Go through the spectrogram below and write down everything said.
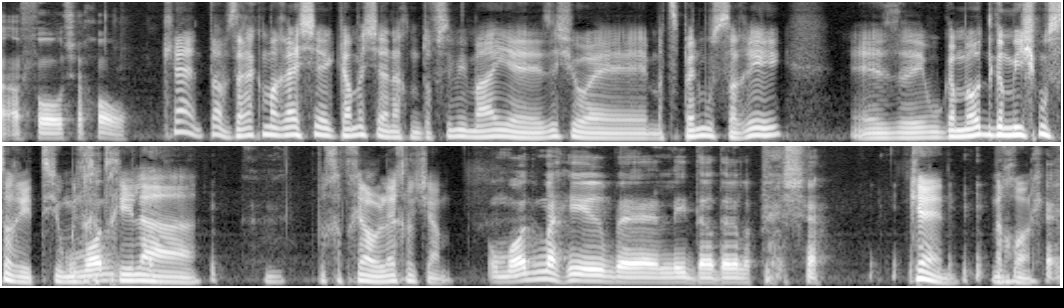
האפור שחור. כן, טוב, זה רק מראה שכמה שאנחנו תופסים ממאי איזשהו מצפן מוסרי, זה, הוא גם מאוד גמיש מוסרית, שהוא מלכתחילה הולך לשם. הוא מאוד מהיר בלהידרדר לפשע. כן, נכון. כן.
